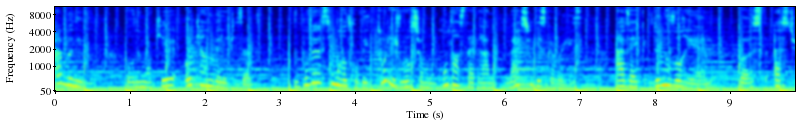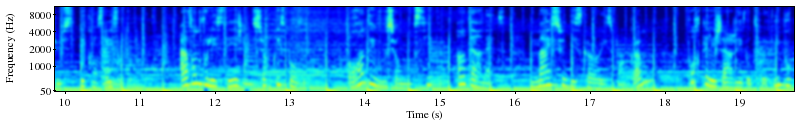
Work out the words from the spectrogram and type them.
abonnez-vous pour ne manquer aucun nouvel épisode. Vous pouvez aussi me retrouver tous les jours sur mon compte Instagram Discoveries avec de nouveaux réels, posts, astuces et conseils photos. Avant de vous laisser, j'ai une surprise pour vous rendez-vous sur mon site internet mysweetdiscoveries.com pour télécharger votre e-book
